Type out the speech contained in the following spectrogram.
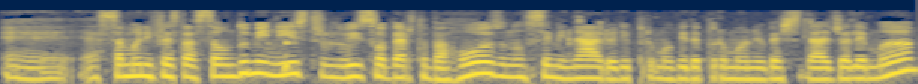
é, essa manifestação do ministro Luiz Roberto Barroso num seminário ali promovida por uma universidade alemã.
